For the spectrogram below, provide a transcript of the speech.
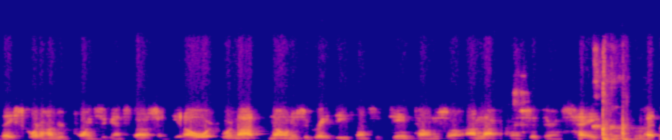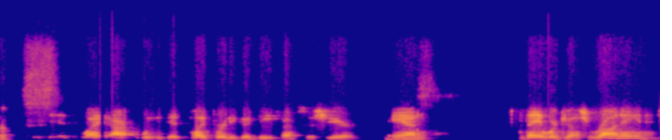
they scored 100 points against us. And, you know, we're, we're not known as a great defensive team, Tony, so I'm not going to sit there and say, but we did, play, uh, we did play pretty good defense this year. And they were just running and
